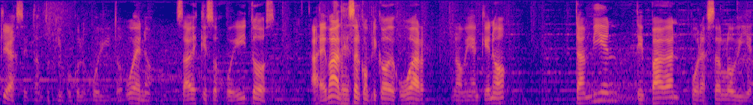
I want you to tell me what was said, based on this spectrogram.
¿qué hace tanto tiempo con los jueguitos? Bueno, sabes que esos jueguitos, además de ser complicado de jugar, no me digan que no, también te pagan por hacerlo bien.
